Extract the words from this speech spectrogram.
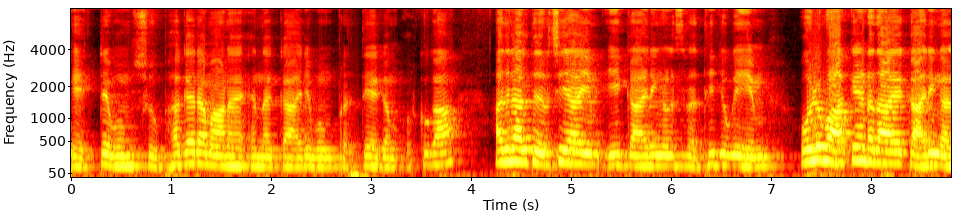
ഏറ്റവും ശുഭകരമാണ് എന്ന കാര്യവും പ്രത്യേകം ഓർക്കുക. അതിനാൽ തീർച്ചയായും ഈ കാര്യങ്ങൾ ശ്രദ്ധിക്കുകയും ഒഴിവാക്കേണ്ടതായ കാര്യങ്ങൾ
